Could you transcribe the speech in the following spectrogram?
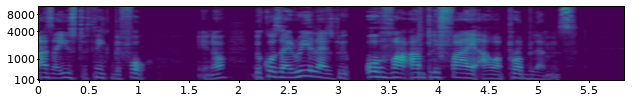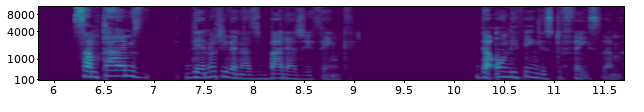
as I used to think before, you know, because I realized we over amplify our problems. Sometimes they're not even as bad as you think. The only thing is to face them.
